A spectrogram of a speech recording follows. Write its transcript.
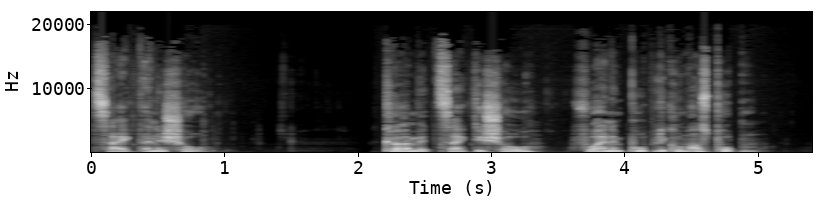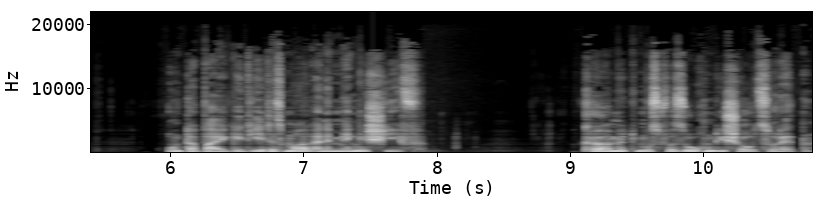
zeigt eine Show. Kermit zeigt die Show vor einem Publikum aus Puppen. Und dabei geht jedes Mal eine Menge schief. Kermit muss versuchen, die Show zu retten.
